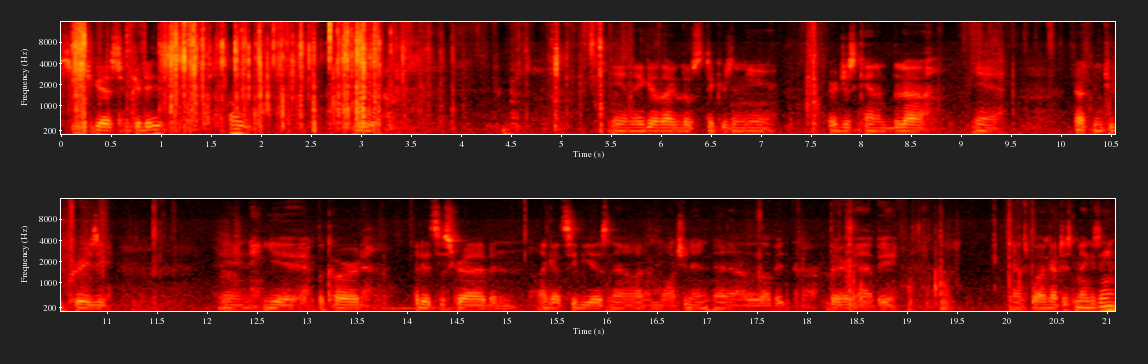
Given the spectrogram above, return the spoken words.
See what you guys think it is. Oh, yeah. Yeah, and they got like those stickers in here. They're just kind of blah. Yeah, nothing too crazy. And yeah, Picard. I did subscribe and I got CBS now and I'm watching it and I love it. Very happy. That's why I got this magazine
